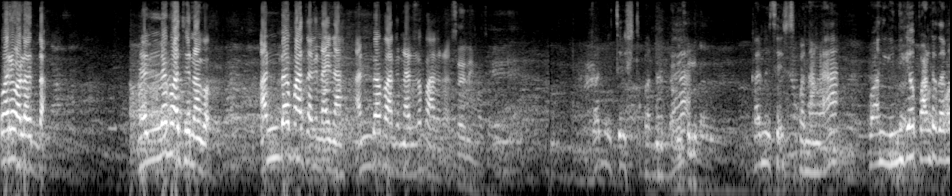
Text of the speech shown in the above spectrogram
குறை தான். நல்லா பார்த்துக்கினாங்க அன்பாக பார்த்தாங்க நாயினா. அன்பாக பார்க்க நல்லா பார்க்குறாங்க. கண்ணு டெஸ்ட் பண்ணாங்க. கண்ணு டெஸ்ட் பண்ணாங்க. குழந்தைங்க இன்றைக்கே பண்ணுறதானே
